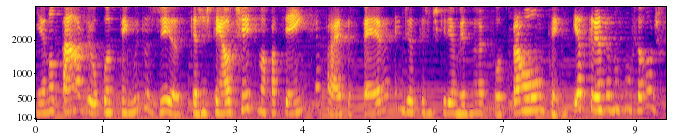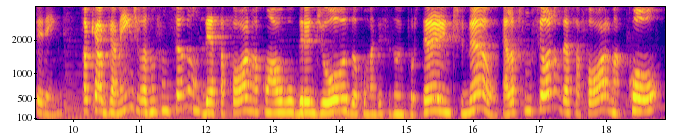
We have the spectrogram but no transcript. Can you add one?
E é notável quanto tem muitos dias que a gente tem altíssima paciência para essa espera, tem dias que a gente queria mesmo era que fosse para ontem. E as crianças não funcionam diferentes. Só que obviamente elas não funcionam dessa forma com algo grandioso ou com uma decisão importante, não. Elas funcionam dessa forma com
